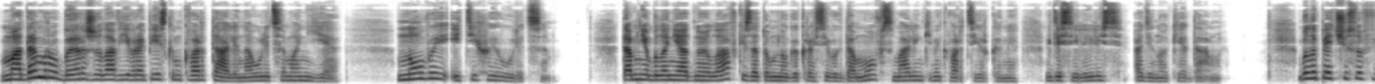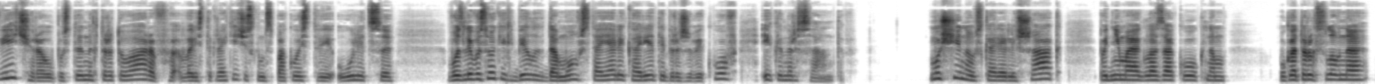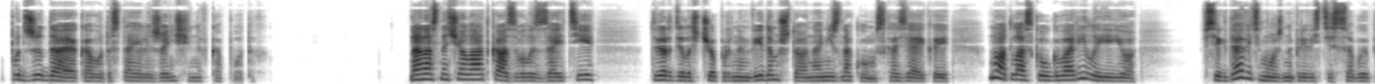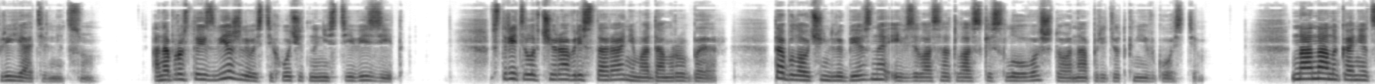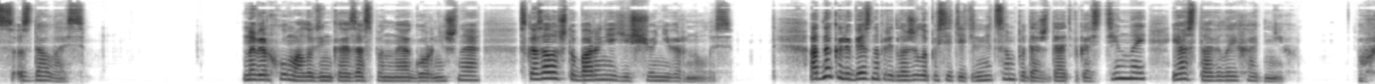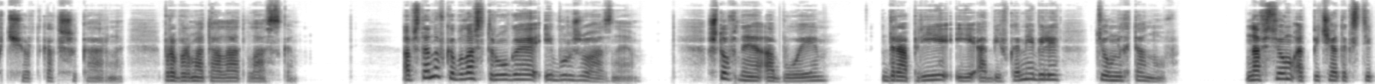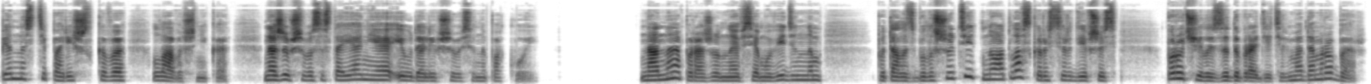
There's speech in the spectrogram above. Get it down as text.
Мадам Робер жила в европейском квартале на улице Манье, новой и тихой улице. Там не было ни одной лавки, зато много красивых домов с маленькими квартирками, где селились одинокие дамы. Было пять часов вечера, у пустынных тротуаров, в аристократическом спокойствии улицы, возле высоких белых домов стояли кареты биржевиков и коммерсантов. Мужчины ускоряли шаг, поднимая глаза к окнам, у которых, словно поджидая кого-то, стояли женщины в капотах. Она сначала отказывалась зайти, твердила с чопорным видом, что она не знакома с хозяйкой, но Атласка уговорила ее, всегда ведь можно привести с собой приятельницу. Она просто из вежливости хочет нанести визит. Встретила вчера в ресторане мадам Робер. Та была очень любезна и взяла с Атласки слово, что она придет к ней в гости. Но она, наконец, сдалась. Наверху молоденькая заспанная горничная сказала, что барыня еще не вернулась. Однако любезно предложила посетительницам подождать в гостиной и оставила их одних. «Ох, черт, как шикарно!» — пробормотала Атласка. Обстановка была строгая и буржуазная. Штофные обои, драпри и обивка мебели темных тонов. На всем отпечаток степенности парижского лавошника, нажившего состояние и удалившегося на покой. Нана, пораженная всем увиденным, пыталась было шутить, но Атласка, рассердившись, поручилась за добродетель мадам Робер.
